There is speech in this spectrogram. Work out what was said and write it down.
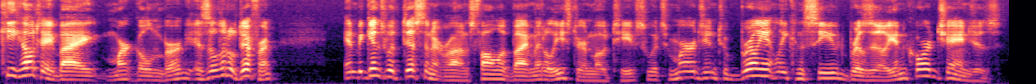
Quixote by Mark Goldenberg is a little different and begins with dissonant runs followed by Middle Eastern motifs which merge into brilliantly conceived Brazilian chord changes.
